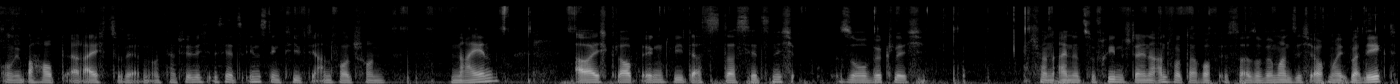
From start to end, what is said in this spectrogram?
um überhaupt erreicht zu werden. Und natürlich ist jetzt instinktiv die Antwort schon nein, aber ich glaube irgendwie, dass das jetzt nicht so wirklich schon eine zufriedenstellende Antwort darauf ist. Also wenn man sich auch mal überlegt,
